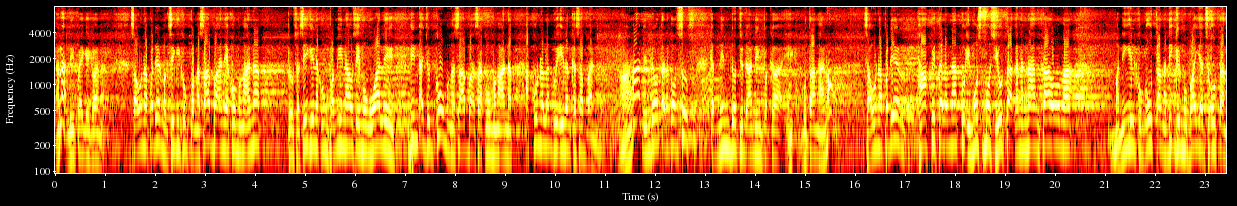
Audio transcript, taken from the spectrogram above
Ana, lipay kay ko ana. Sa una pa din, magsigi kong pangasaba ani akong mga anak. Pero sa sige na kong paminaw sa imong wali, din ajud ko mga saba sa akong mga anak. Ako na lang ko ilang kasaban. Ha? Nindot na ko sus. Kat nindot yun aning pagkabutangan, no? Sa una pa din, hapit na lang nako imusmos yuta kanang naang tao nga maningil kog utang nga di gyud mo bayad sa utang.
